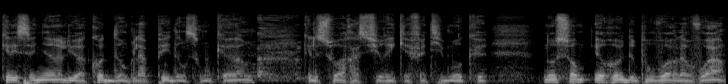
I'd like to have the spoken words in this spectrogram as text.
Que le Seigneur lui accorde donc la paix dans son cœur, qu'elle soit rassurée qu'effectivement que nous sommes heureux de pouvoir la voir,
